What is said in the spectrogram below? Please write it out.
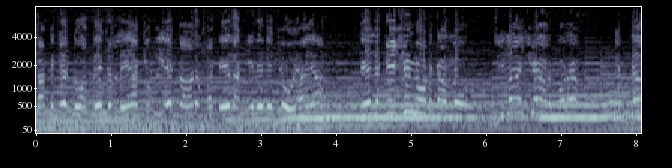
ਛੱਡ ਕੇ ਦੁਆਬੇ ਚੱਲੇ ਆ ਕਿਉਂਕਿ ਇਹ ਕਾਂਡ ਸਾਡੇ ਇਲਾਕੇ ਦੇ ਵਿੱਚ ਹੋਇਆ ਆ। ਤੇ ਲੋਕੇਸ਼ਨ ਨੋਟ ਕਰ ਲਓ। ਜ਼ਿਲ੍ਹਾ ਹੁਸ਼ਿਆਰਪੁਰ ਅੱਡਾ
